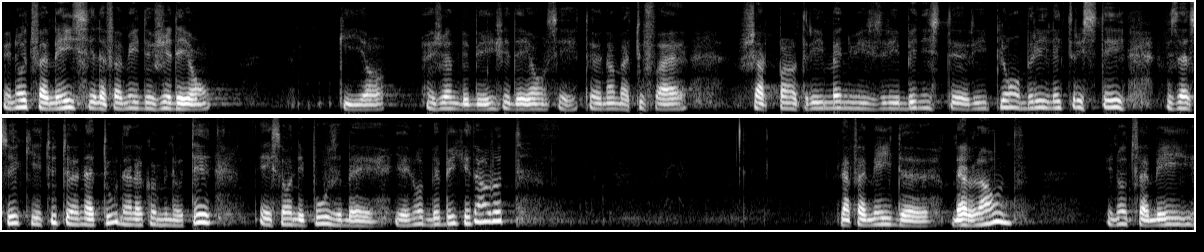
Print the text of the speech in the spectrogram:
Une autre famille, c'est la famille de Gédéon, qui a un jeune bébé. Gédéon, c'est un homme à tout faire charpenterie, menuiserie, bénisterie, plomberie, électricité. Je vous assure qu'il est tout un atout dans la communauté. Et son épouse, ben, il y a un autre bébé qui est en route. La famille de Merland, une autre famille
